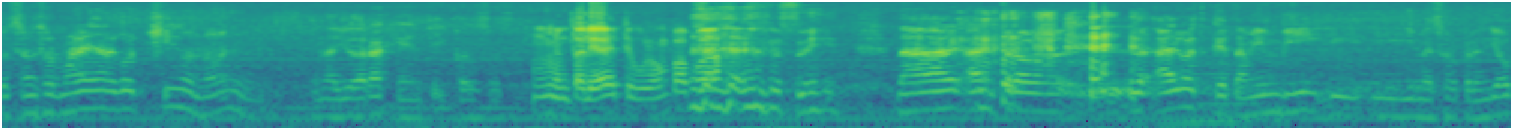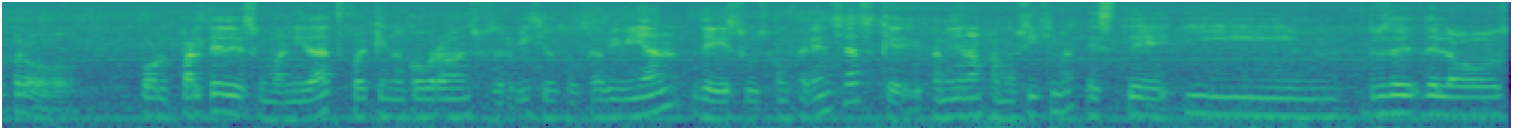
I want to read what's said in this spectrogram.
pues transformar en algo chido, ¿no? En, en ayudar a gente y cosas así. Mentalidad de tiburón, papá. sí, nada, pero algo que también vi y, y me sorprendió, pero por parte de su humanidad fue que no cobraban sus servicios, o sea, vivían de sus conferencias, que también eran famosísimas, este, y pues de, de los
